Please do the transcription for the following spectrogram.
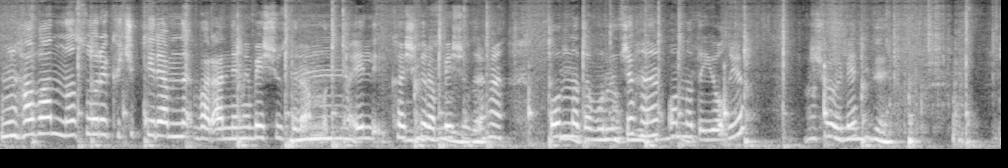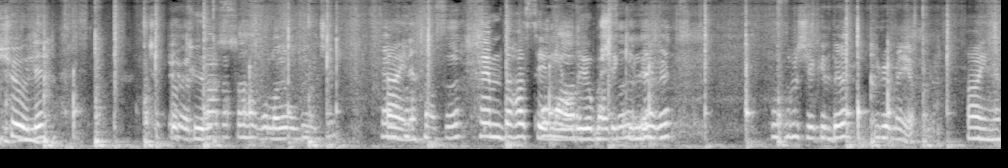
Hı, Havanla sonra küçük diremli var annemin 500 gramlık mı 50 kaç gram 500 gram ha onunla da vurunca ha onunla da iyi oluyor. Şöyle. Şöyle Evet çıtlatıyoruz. bardak daha kolay olduğu için hem Aynen. tutması, Hem daha seri oluyor bu şekilde. Evet. Hızlı bir şekilde üreme yapıyor. Aynen.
